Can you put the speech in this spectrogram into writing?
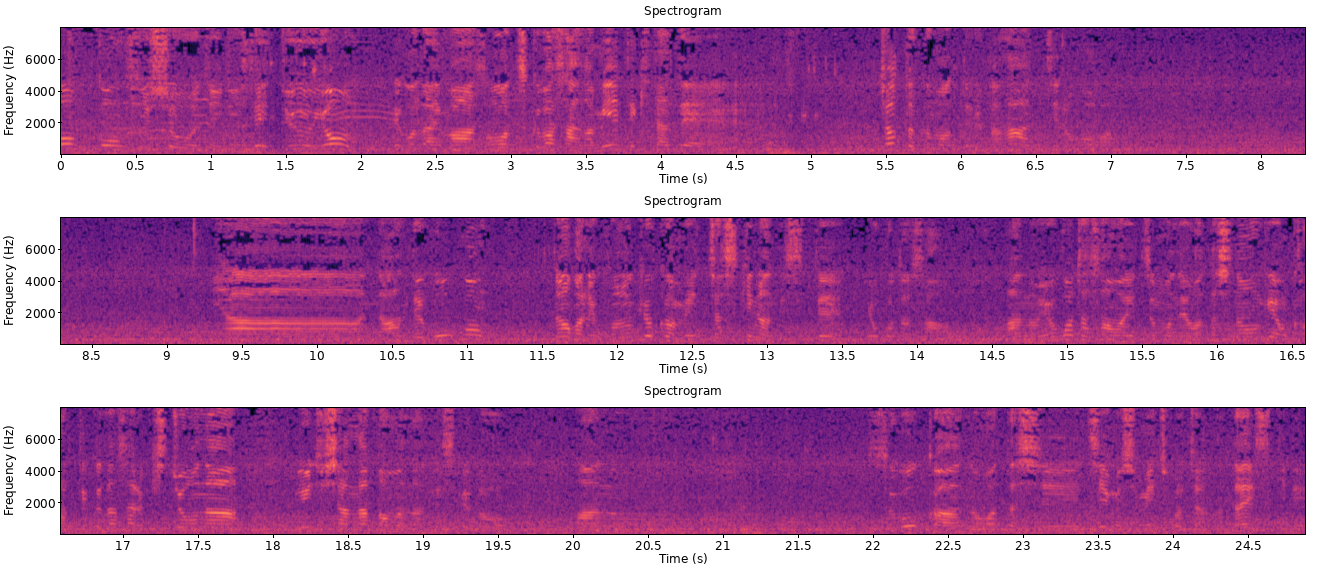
合コン不祥事2014でございます。お筑波山が見えてきたぜ。ちょっと曇ってるかなあっちの方は。いやーなんで合コンなんかねこの曲はめっちゃ好きなんですって横田さん。あの横田さんはいつもね私の音源を買ってくださる貴重なミュージシャン仲間なんですけどあのすごくあの私チームしめちこちゃんが大好きで。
